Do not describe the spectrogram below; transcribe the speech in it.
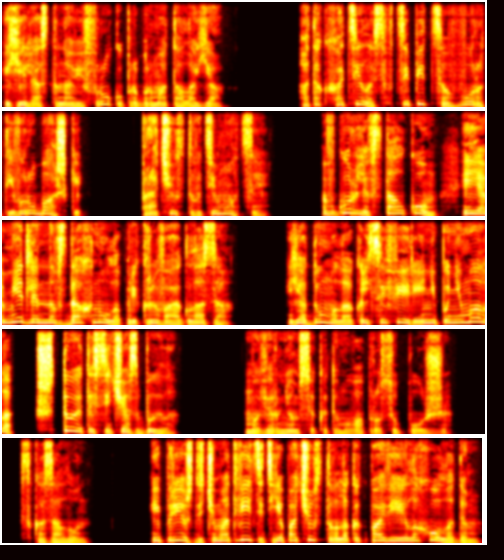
Еле остановив руку, пробормотала я. А так хотелось вцепиться в ворот его рубашки, прочувствовать эмоции. В горле встал ком, и я медленно вздохнула, прикрывая глаза. Я думала о кальцифере и не понимала, что это сейчас было. «Мы вернемся к этому вопросу позже», — сказал он. И прежде чем ответить, я почувствовала, как повеяло холодом.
